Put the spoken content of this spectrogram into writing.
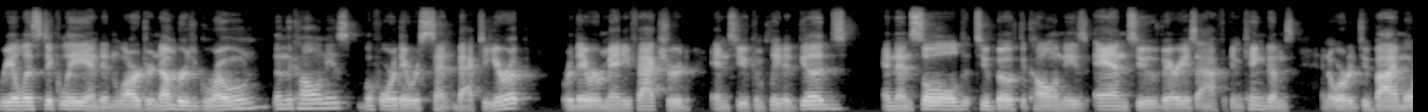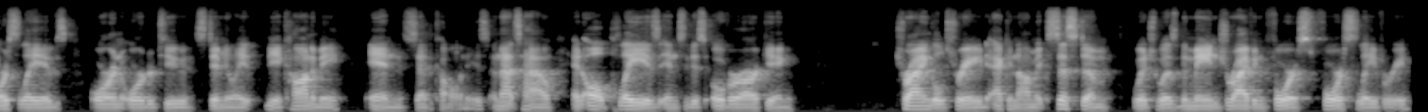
realistically and in larger numbers grown in the colonies before they were sent back to Europe, where they were manufactured into completed goods and then sold to both the colonies and to various African kingdoms in order to buy more slaves or in order to stimulate the economy in said colonies. And that's how it all plays into this overarching triangle trade economic system, which was the main driving force for slavery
